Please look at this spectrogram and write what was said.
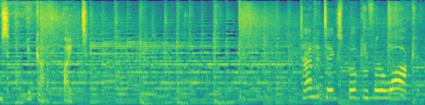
Sometimes you gotta fight. Time to take Spooky for a walk.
